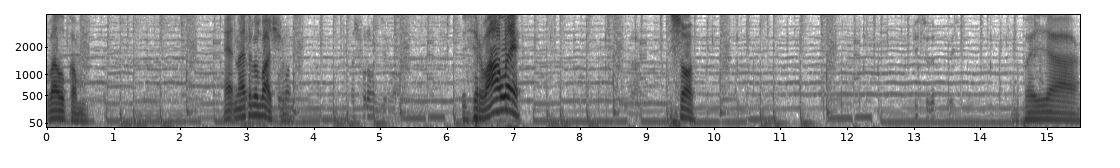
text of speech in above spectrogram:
Welcome. Е, ну я тебе Коротше, наш бачу. Зірвали? Да. Ти що? Ти сюди подивись. Бля.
